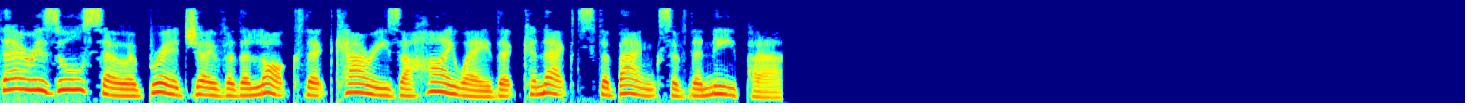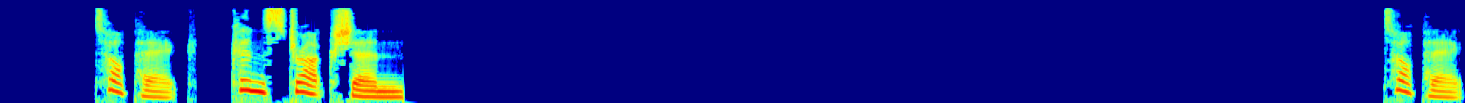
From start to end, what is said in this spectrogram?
There is also a bridge over the lock that carries a highway that connects the banks of the Dnieper. Topic: Construction. Topic:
